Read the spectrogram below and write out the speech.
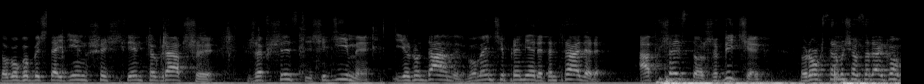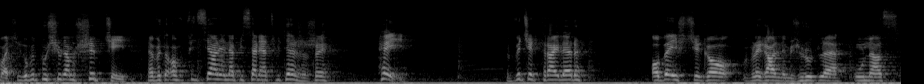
To mogło być największe święto graczy, że wszyscy siedzimy i oglądamy w momencie premiery ten trailer, a przez to, że wyciek, Rockstar musiał zareagować i go wypuścił nam szybciej. Nawet oficjalnie napisali na Twitterze, że hej, wyciek trailer, obejrzcie go w legalnym źródle u nas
